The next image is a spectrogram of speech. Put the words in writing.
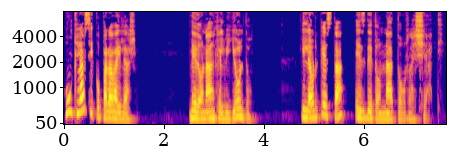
un clásico para bailar, de don Ángel Villoldo, y la orquesta es de Donato Rasciati.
